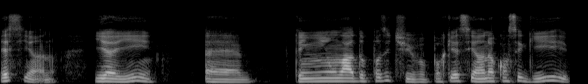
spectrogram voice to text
esse ano. E aí, é, tem um lado positivo, porque esse ano eu consegui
